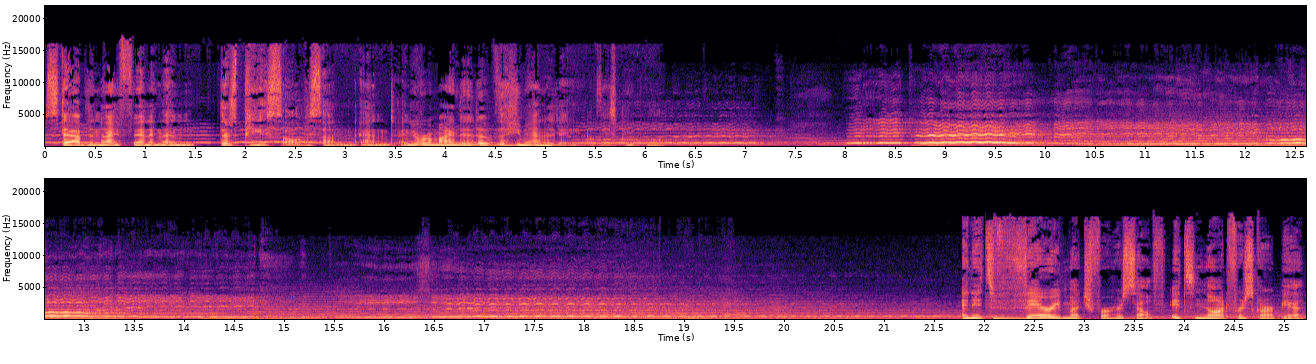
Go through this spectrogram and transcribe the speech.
stab the knife in and then there's peace all of a sudden. And, and you're reminded of the humanity of these people. And it's very much for herself. It's not for Scarpia.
